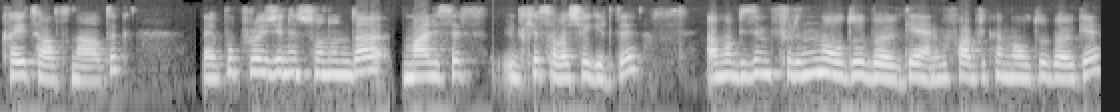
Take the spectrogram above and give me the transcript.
kayıt altına aldık. E, bu projenin sonunda maalesef ülke savaşa girdi. Ama bizim fırının olduğu bölge yani bu fabrikanın olduğu bölge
